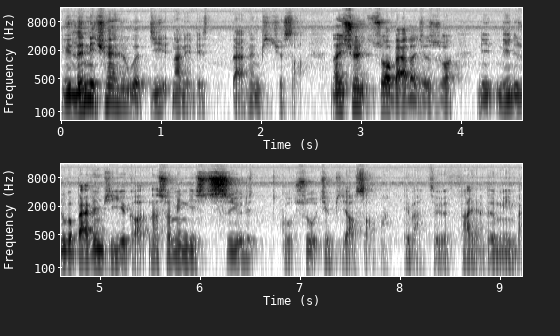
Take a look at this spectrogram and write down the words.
你能力圈如果低，那你的百分比就少。那其实说白了就是说，你你如果百分比越高，那说明你持有的股数就比较少嘛，对吧？这个大家都明白。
